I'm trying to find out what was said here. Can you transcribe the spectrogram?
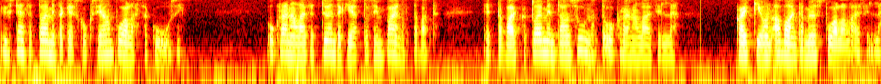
Yhteensä toimintakeskuksia on Puolassa kuusi. Ukrainalaiset työntekijät tosin painottavat, että vaikka toiminta on suunnattu ukrainalaisille, kaikki on avointa myös puolalaisille.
